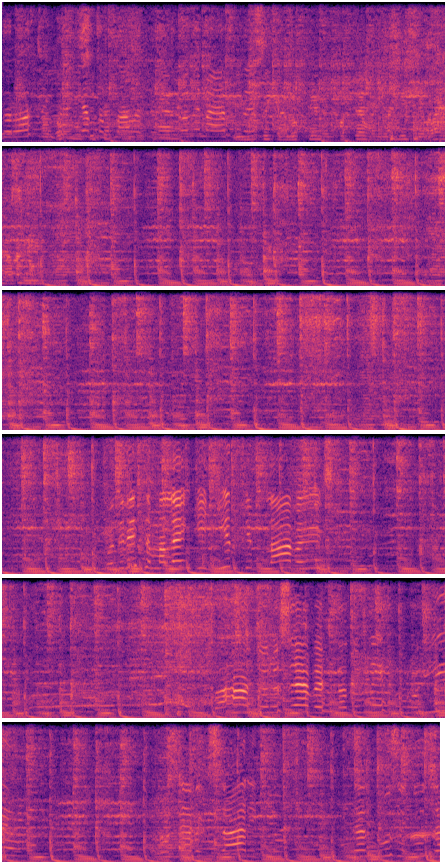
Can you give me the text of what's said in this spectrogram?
дорослим приємно плавати, ніхто не мерзне. Подивіться, маленькі дітки плавають. Багато рожевих надувних кругів, рожевих шариків. Це дуже-дуже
